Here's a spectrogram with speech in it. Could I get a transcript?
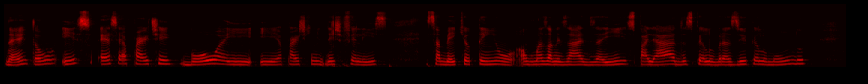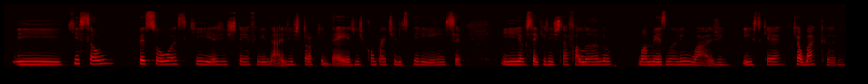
né? Então, isso, essa é a parte boa e, e a parte que me deixa feliz saber que eu tenho algumas amizades aí espalhadas pelo Brasil e pelo mundo e que são pessoas que a gente tem afinidade, a gente troca ideia, a gente compartilha experiência e eu sei que a gente está falando uma mesma linguagem. Isso que é, que é o bacana.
